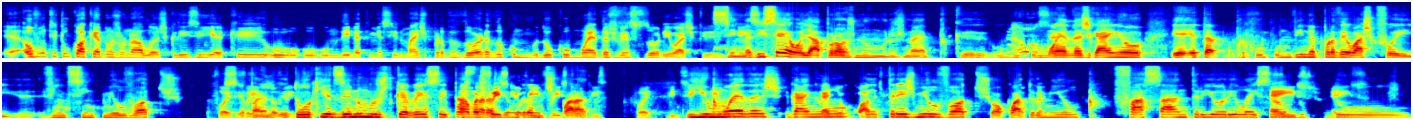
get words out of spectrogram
É, Houve um título qualquer de um jornal hoje que dizia que o, o, Medina tinha sido mais perdedor do que, o- do que o Moedas vencedor. Eu acho que. Sim, que- mas isso é olhar para os números, não é? Porque o, Não, o certo. Moedas ganhou, é, é, porque o- Medina perdeu, acho que foi eh, 25 mil votos. Foi, Epá, foi eu isso, eu estou aqui a dizer números de cabeça e posso Não, mas estar a foi dizer isso que um eu grande disparate. Foi, 25 E o. Moedas ganhou, Ganhou quatro. 3 mil votos ou 4 Ok. mil face à anterior eleição É do- isso, é do,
